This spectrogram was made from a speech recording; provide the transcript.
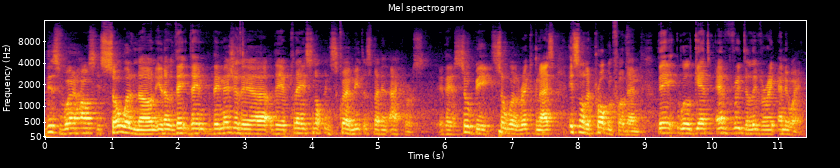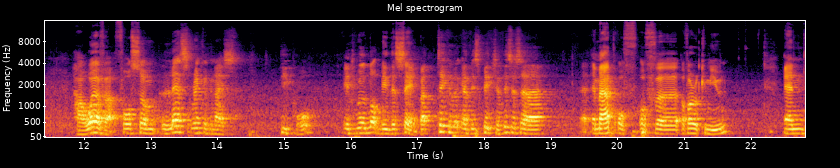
This warehouse is so well known. You know, they, they, they measure their their place not in square meters but in acres. They're so big, so well recognized. It's not a problem for them. They will get every delivery anyway. However, for some less recognized people, it will not be the same. But take a look at this picture. This is a, a map of, of, uh, of our commune. And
